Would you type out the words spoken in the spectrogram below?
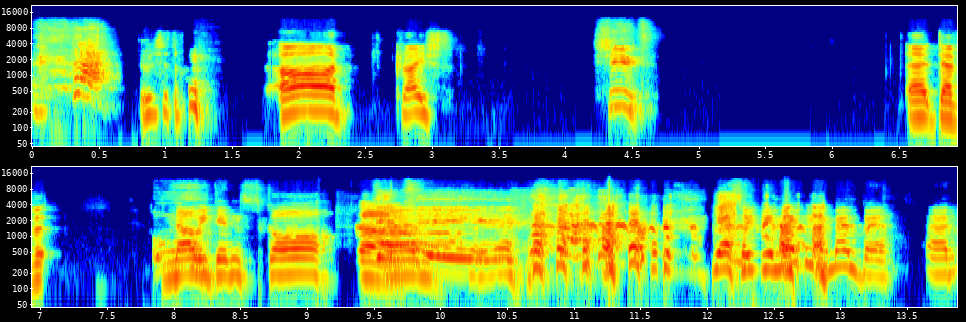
Who's it? the- Oh Christ! Shoot. Uh, Devitt. no, he didn't score. Ah. Um, yeah, so you maybe remember um,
